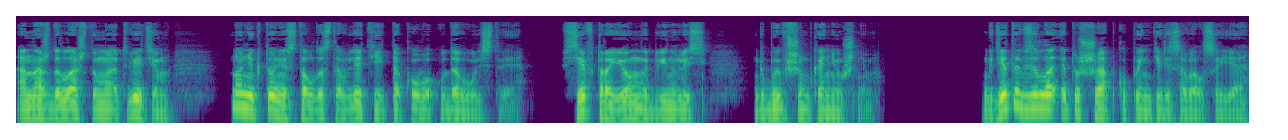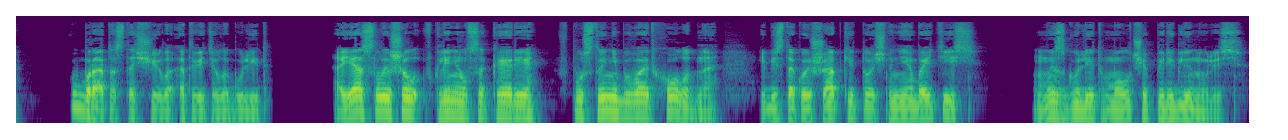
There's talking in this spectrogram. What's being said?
Она ждала, что мы ответим, но никто не стал доставлять ей такого удовольствия. Все втроем мы двинулись к бывшим конюшням. «Где ты взяла эту шапку?» — поинтересовался я. «У брата стащила», — ответила Гулит. «А я слышал», — вклинился Кэрри, — «в пустыне бывает холодно, и без такой шапки точно не обойтись». Мы с Гулит молча переглянулись.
